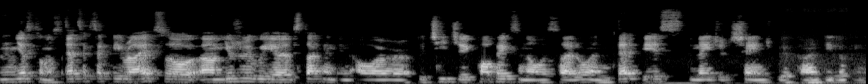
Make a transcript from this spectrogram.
Mm, yes, Thomas, that's exactly right. So um, usually we are stuck in, in our strategic topics in our silo, and that is the major change we are currently looking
